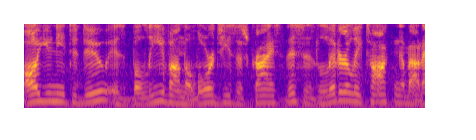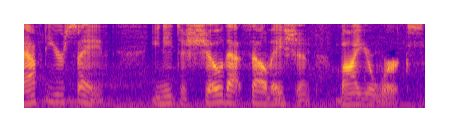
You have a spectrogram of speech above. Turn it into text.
All you need to do is believe on the Lord Jesus Christ. This is literally talking about after you're saved, you need to show that salvation by your works.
